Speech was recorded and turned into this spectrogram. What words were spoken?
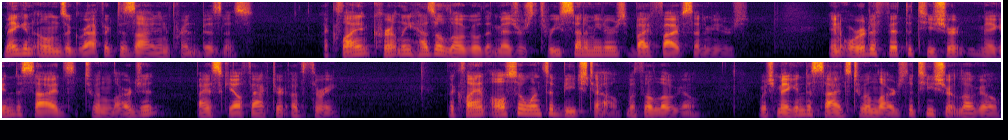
Megan owns a graphic design and print business. A client currently has a logo that measures 3 centimeters by 5 centimeters. In order to fit the t-shirt, Megan decides to enlarge it by a scale factor of 3. The client also wants a beach towel with a logo, which Megan decides to enlarge the t-shirt logo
